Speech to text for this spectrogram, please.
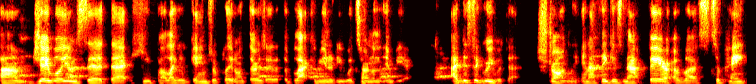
Um, Jay Williams said that he felt like if games were played on Thursday, that the black community would turn on the NBA. I disagree with that strongly, and I think it's not fair of us to paint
